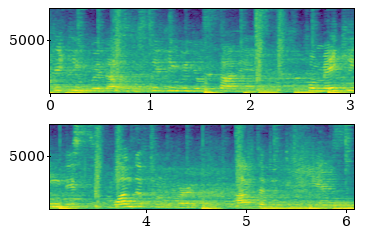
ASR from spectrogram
sticking with us, for sticking with your studies, for making this wonderful work after the two years.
